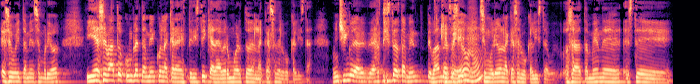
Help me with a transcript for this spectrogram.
Ese güey también se murió. Y ese vato cumple también con la característica de haber muerto en la casa del vocalista. Un chingo de, artistas también, de bandas así, pedo, ¿no? se murieron en la casa del vocalista, güey. O sea, también de este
